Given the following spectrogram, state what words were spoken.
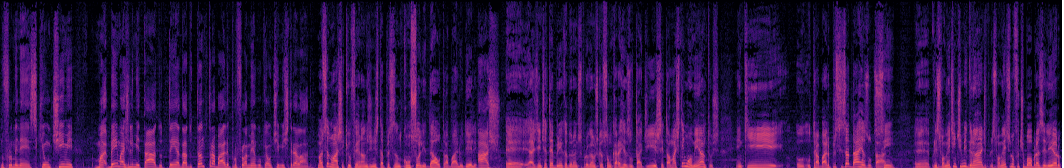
no Fluminense, que um time bem mais limitado tenha dado tanto trabalho para o Flamengo, que é um time estrelado. Mas você não acha que o Fernando Diniz está precisando consolidar o trabalho dele? Acho. É, a gente até brinca durante os programas que eu sou um cara resultadista e tal, mas tem momentos em que o, o trabalho precisa dar resultado. Sim. É, principalmente em time grande, principalmente no futebol brasileiro.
